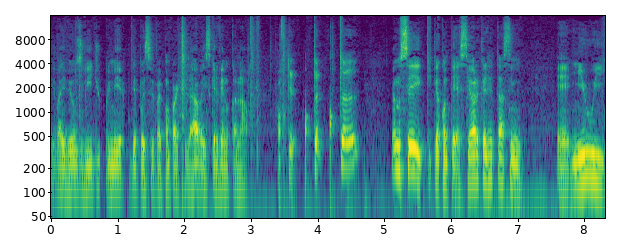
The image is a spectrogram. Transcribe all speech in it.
e vai ver os vídeos primeiro, depois você vai compartilhar, vai escrever no canal. Ok, ok, ok. Eu não sei o que, que acontece. Tem hora que a gente tá assim, é, mil e.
